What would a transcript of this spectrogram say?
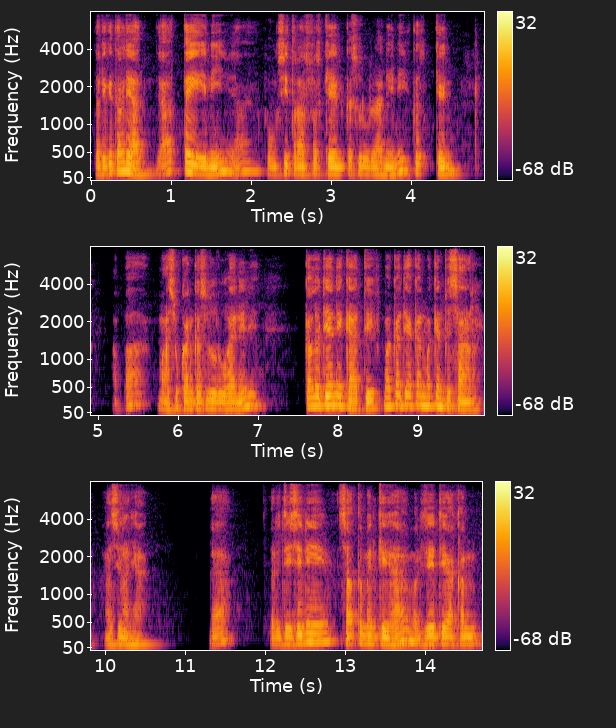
Jadi kita lihat ya T ini ya fungsi transfer gain keseluruhan ini ke gain apa masukan keseluruhan ini kalau dia negatif maka dia akan makin besar hasilnya. Ya. Jadi di sini satu min GH, berarti dia akan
